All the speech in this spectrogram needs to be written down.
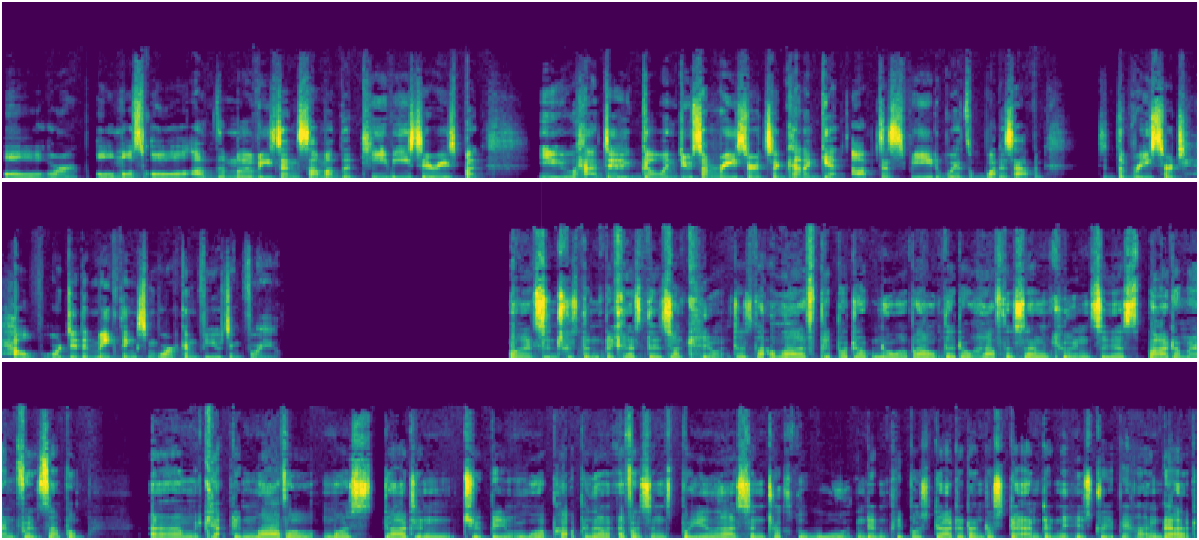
all or almost all of the movies and some of the TV series, but you had to go and do some research and kind of get up to speed with what has happened. Did the research help, or did it make things more confusing for you? Well, it's interesting because there's are characters that a lot of people don't know about. They don't have the same currency as Spider-Man, for example. Um, Captain Marvel was starting to be more popular ever since Brie Larson took the role, and then people started understanding the history behind that.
